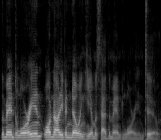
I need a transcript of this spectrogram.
the Mandalorian while not even knowing he almost had the Mandalorian too.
